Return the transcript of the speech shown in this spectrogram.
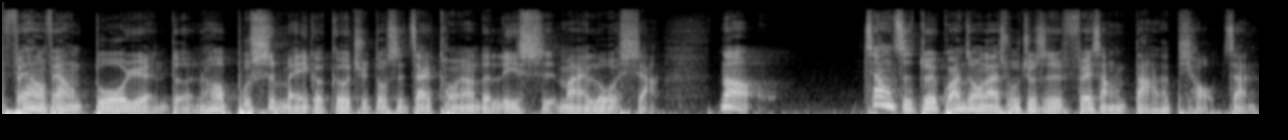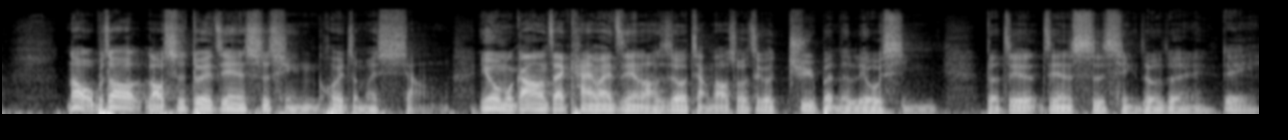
非常非常多元的。然后不是每一个歌剧都是在同样的历史脉络下，那这样子对观众来说就是非常大的挑战。那我不知道老师对这件事情会怎么想，因为我们刚刚在开麦之前，老师就讲到说这个剧本的流行。的这这件事情，对不对？对，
